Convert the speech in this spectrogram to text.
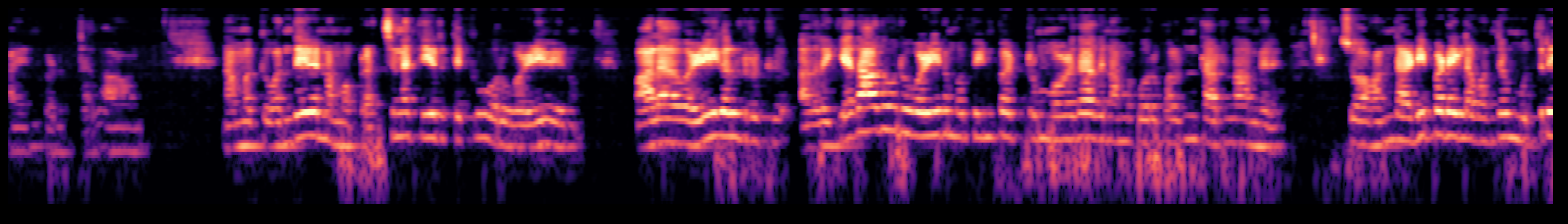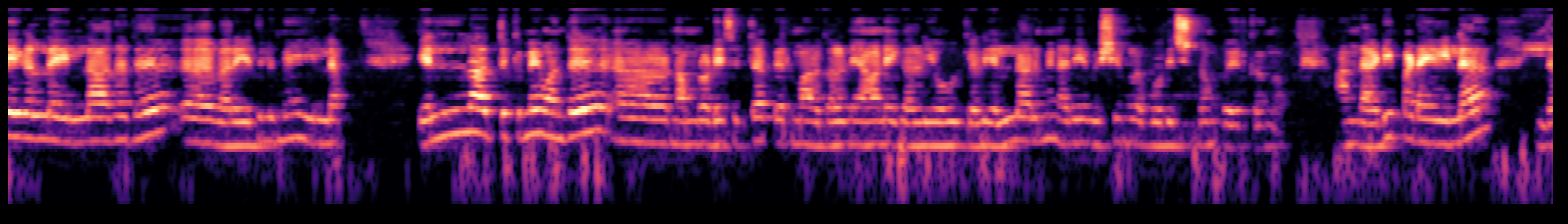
பயன்படுத்தலாம். நமக்கு வந்து நம்ம பிரச்சனை தீர்த்துக்கு ஒரு வழி வேணும். பல வழிகள் இருக்குது அதில் ஏதாவது ஒரு வழி நம்ம பின்பற்றும் பொழுது அது நமக்கு ஒரு பலன் தரலாமே ஸோ அந்த அடிப்படையில் வந்து முத்திரைகளில் இல்லாதது வேறு எதுலையுமே இல்லை. எல்லாத்துக்குமே வந்து நம்மளுடைய சித்த பெருமாள்கள் ஞானிகள் யோகிகள் எல்லாருமே நிறைய விஷயங்களை போதிச்சு தான் போயிருக்காங்க. அந்த அடிப்படையில் இந்த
